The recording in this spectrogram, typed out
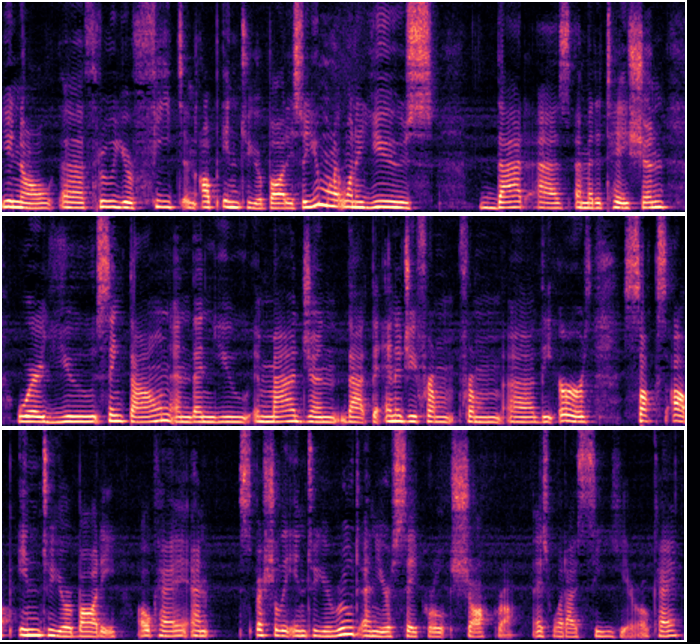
you know, uh, through your feet and up into your body. So you might want to use that as a meditation where you sink down and then you imagine that the energy from from uh, the earth sucks up into your body okay and especially into your root and your sacral chakra is what I see here, okay?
